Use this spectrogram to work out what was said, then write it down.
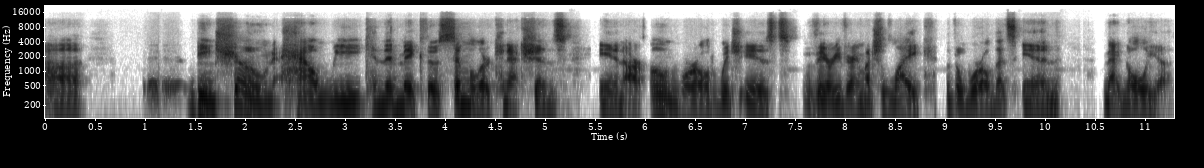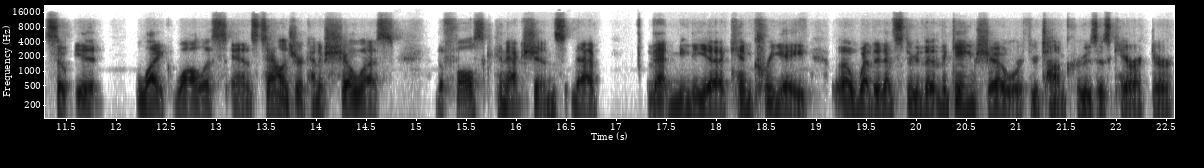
uh, being shown how we can then make those similar connections in our own world, which is very, very much like the world that's in Magnolia. So it, like Wallace and Salinger, kind of show us the false connections that that media can create, uh, whether that's through the, the game show or through Tom Cruise's character.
